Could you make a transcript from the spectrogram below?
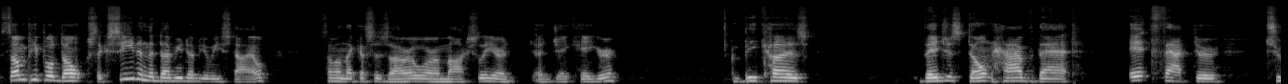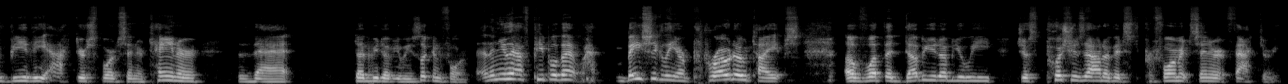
some people don't succeed in the WWE style, someone like a Cesaro or a Moxley or a Jake Hager, because they just don't have that it factor to be the actor sports entertainer that WWE is looking for. And then you have people that basically are prototypes of what the WWE just pushes out of its performance center factory.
